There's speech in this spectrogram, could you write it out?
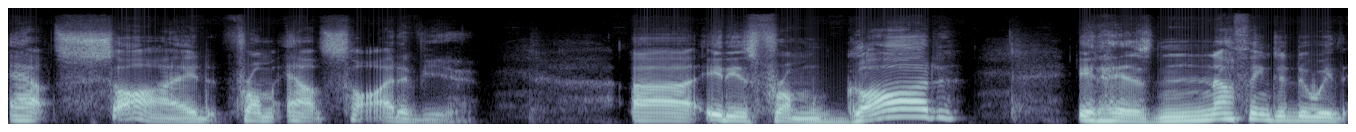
outside from outside of you. Uh, it is from God. It has nothing to do with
